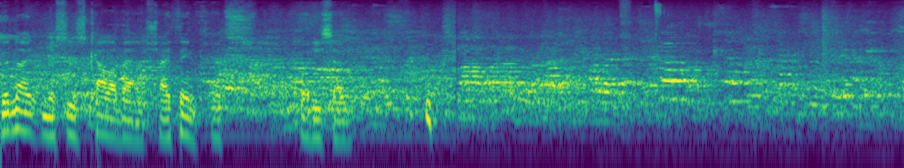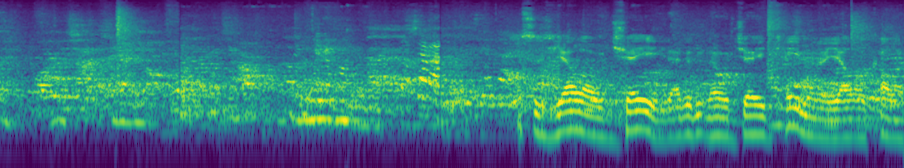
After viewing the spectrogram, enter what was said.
good night, Mrs. Calabash. I think that's what he said. This is yellow jade. I didn't know jade came in a yellow color.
